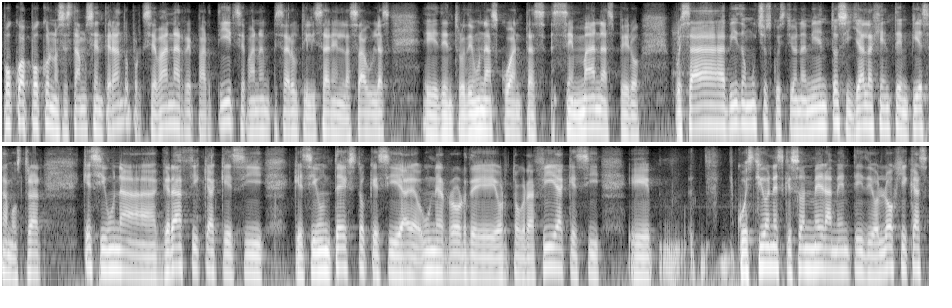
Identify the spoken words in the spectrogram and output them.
poco a poco nos estamos enterando porque se van a repartir, se van a empezar a utilizar en las aulas eh, dentro de unas cuantas semanas. Pero pues ha habido muchos cuestionamientos y ya la gente empieza a mostrar que si una gráfica, que si, que si un texto, que si eh, un error de ortografía, que si eh, cuestiones que son meramente ideológicas,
